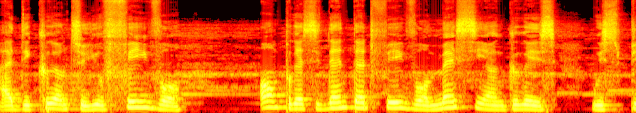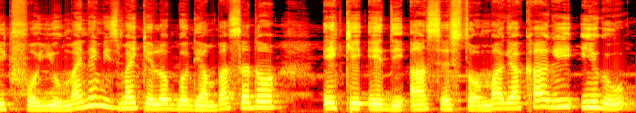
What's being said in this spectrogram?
I declare unto you favor, unprecedented favor, mercy, and grace will speak for you. My name is Michael Ogbo, the ambassador, aka the ancestor. Mariah Carey Hero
